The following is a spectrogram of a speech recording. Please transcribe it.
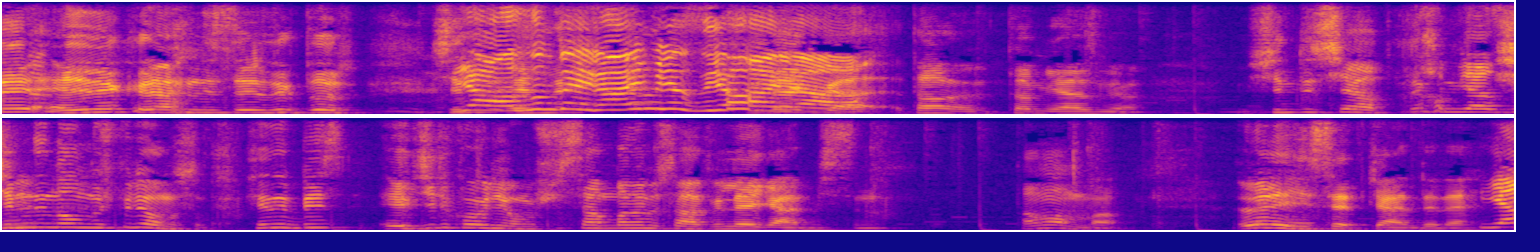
Şimdi eline kremini sürdük dur. Şimdi ya alnımda enayi mi yazıyor Bir hala? dakika. Tam, tam yazmıyor. Şimdi şey yaptık. Tam yazmıyor. Şimdi ne olmuş biliyor musun? Şimdi biz evcilik oynuyormuşuz. Sen bana misafirliğe gelmişsin. Tamam mı? Öyle hisset kendini. Ya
